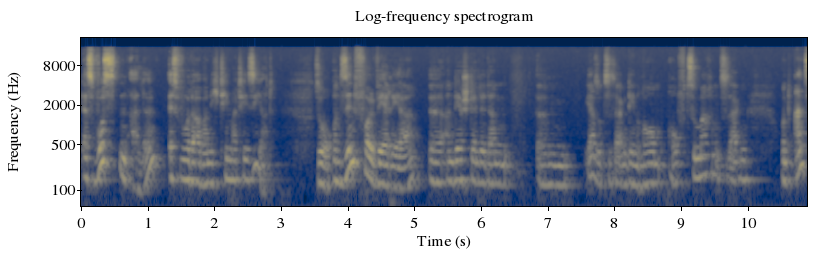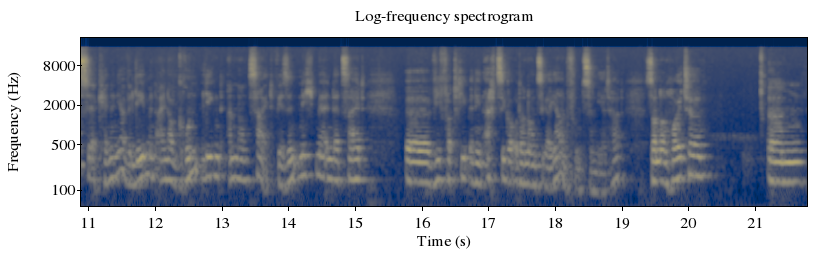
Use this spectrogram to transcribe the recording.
das wussten alle, es wurde aber nicht thematisiert. So, und sinnvoll wäre ja äh, an der Stelle dann ähm, ja, sozusagen den Raum aufzumachen und zu sagen und anzuerkennen, ja, wir leben in einer grundlegend anderen Zeit. Wir sind nicht mehr in der Zeit, äh, wie Vertrieb in den 80er oder 90er Jahren funktioniert hat, sondern heute, ähm,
